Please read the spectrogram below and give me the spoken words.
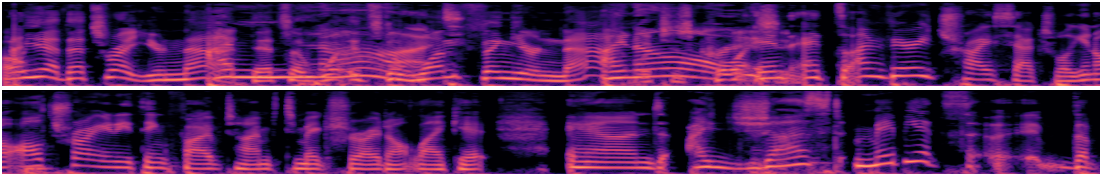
Oh yeah, that's right. You're not. I'm that's a it's the one thing you're not. I know, which is crazy. and it's I'm very trisexual. You know, I'll try anything five times to make sure I don't like it, and I just maybe it's uh, the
